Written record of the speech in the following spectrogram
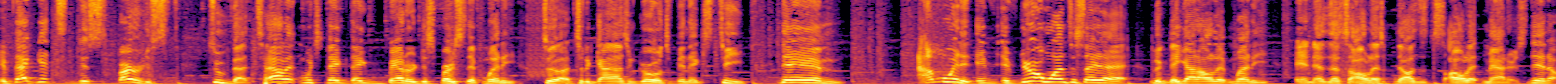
if that gets dispersed to the talent, which they they better disperse that money to uh, to the guys and girls of NXT, then I'm with it. If, if you're one to say that, look, they got all that money and that's, that's all that's, that's all that matters. Then uh,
